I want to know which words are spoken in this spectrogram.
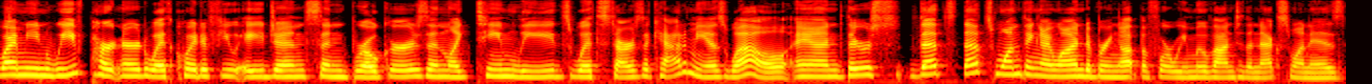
I mean, we've partnered with quite a few agents and brokers and like team leads with Stars Academy as well. And there's that's that's one thing I wanted to bring up before we move on to the next one is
